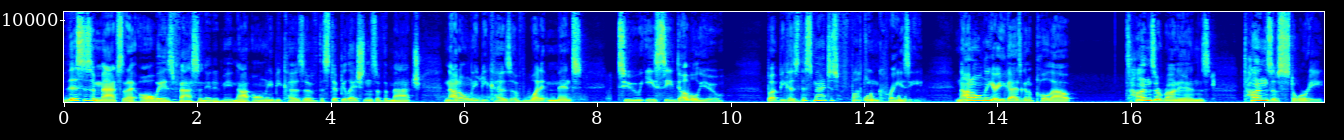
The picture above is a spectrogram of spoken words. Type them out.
this is a match that I always fascinated me, not only because of the stipulations of the match, not only because of what it meant to ECW, but because this match is fucking crazy. Not only are you guys going to pull out tons of run ins, tons of story,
